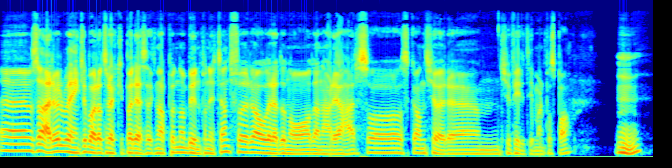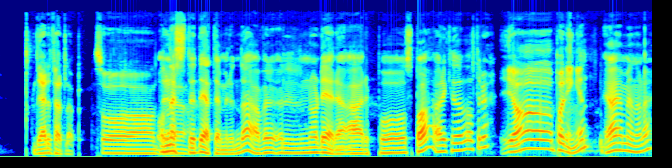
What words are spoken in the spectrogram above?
Eh, Så er det vel egentlig bare å trykke på reset-knappen og begynne på nytt igjen. For allerede nå denne helga her så skal han kjøre mm, 24-timeren på spa. Mm. Det er et fett løp. Så Og det, neste DTM-runde er vel når dere er på spa, er det ikke det da, tror du? Ja, på ringen. Ja, jeg mener det.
